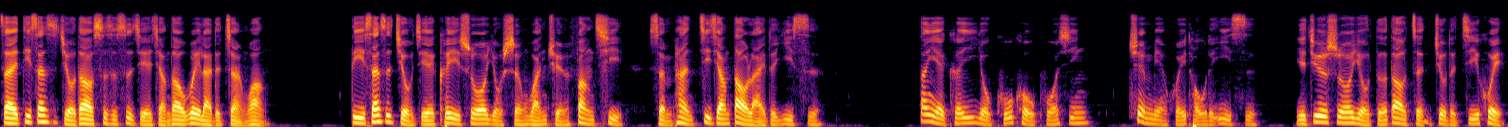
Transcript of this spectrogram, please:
在第三十九到四十四节讲到未来的展望，第三十九节可以说有神完全放弃审判即将到来的意思，但也可以有苦口婆心劝勉回头的意思，也就是说有得到拯救的机会。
